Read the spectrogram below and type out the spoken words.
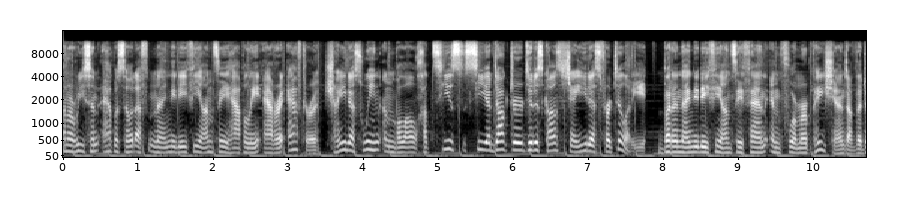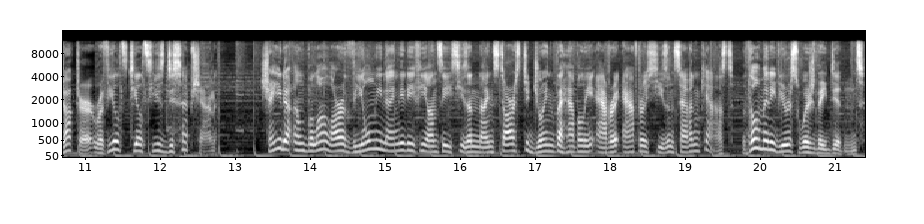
On a recent episode of 90 Day Fiancé Happily Ever After, Shaeeda Sween and Bilal Hazziez see a doctor to discuss Shaeeda's fertility, but a 90 Day Fiancé fan and former patient of the doctor reveals TLC's deception. Shaeeda and Bilal are the only 90 Day Fiancé Season 9 stars to join the Happily Ever After Season 7 cast, though many viewers wish they didn't.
